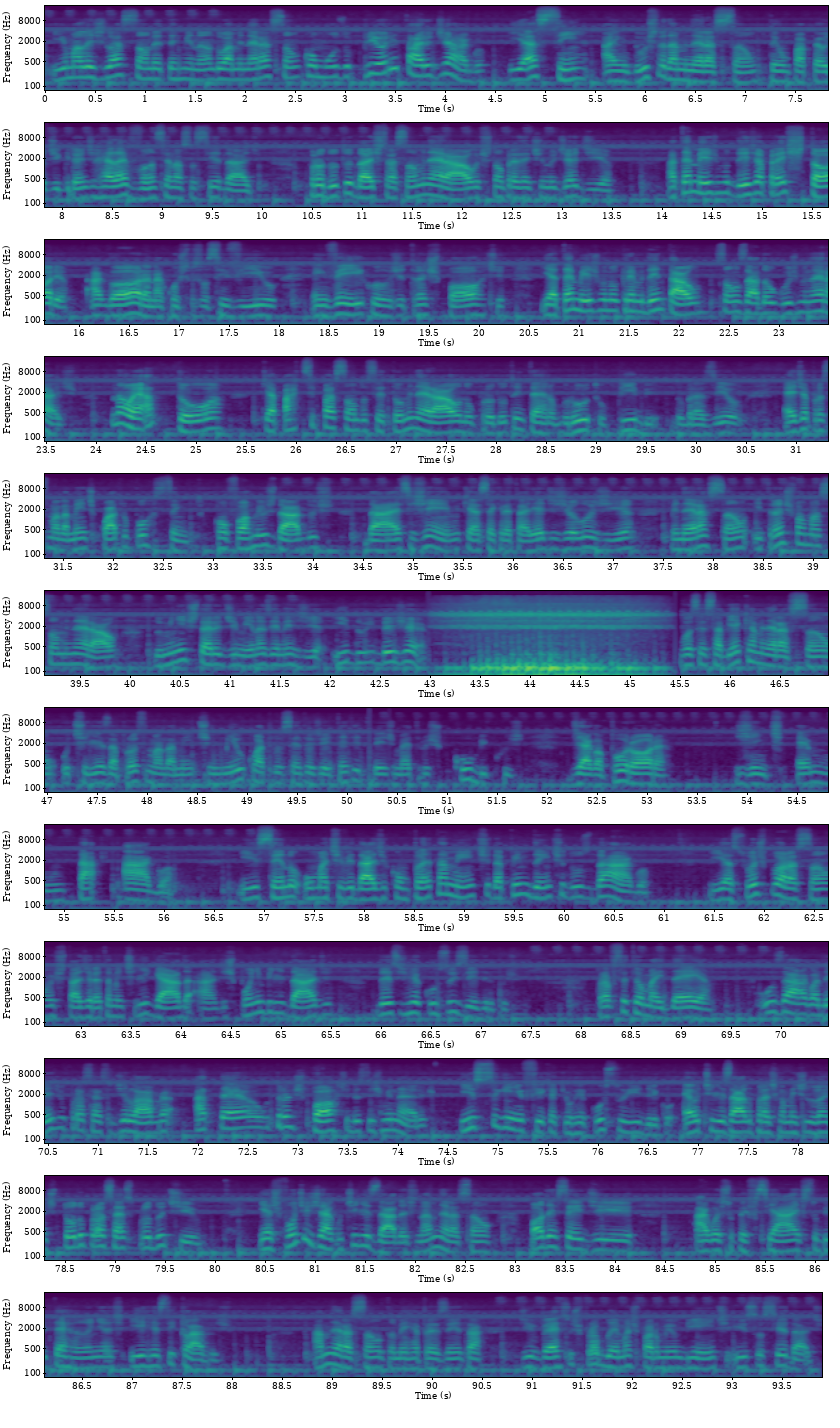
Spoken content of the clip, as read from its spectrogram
e uma legislação determinando a mineração como uso prioritário de água. E assim, a indústria da mineração tem um papel de grande relevância na sociedade. Produtos da extração mineral estão presentes no dia a dia, até mesmo desde a pré-história. Agora, na construção civil, em veículos de transporte e até mesmo no creme dental são usados alguns minerais. Não é à toa que a participação do setor mineral no produto interno bruto, PIB, do Brasil é de aproximadamente 4%, conforme os dados da SGM, que é a Secretaria de Geologia, Mineração e Transformação Mineral do Ministério de Minas e Energia e do IBGE. Você sabia que a mineração utiliza aproximadamente 1.483 metros cúbicos de água por hora Gente, é muita água. E sendo uma atividade completamente dependente do uso da água. E a sua exploração está diretamente ligada à disponibilidade desses recursos hídricos. Para você ter uma ideia, usa água desde o processo de lavra até o transporte desses minérios. Isso significa que o recurso hídrico é utilizado praticamente durante todo o processo produtivo. E as fontes de água utilizadas na mineração podem ser de águas superficiais, subterrâneas e recicláveis. A mineração também representa diversos problemas para o meio ambiente e sociedade.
